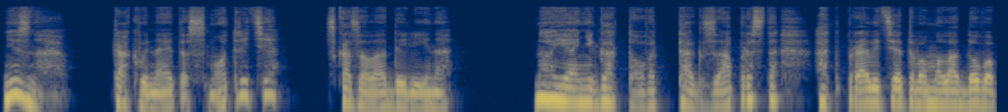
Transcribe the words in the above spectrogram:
«Не знаю, как вы на это смотрите», — сказала Аделина. Но я не готова так запросто отправить этого молодого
